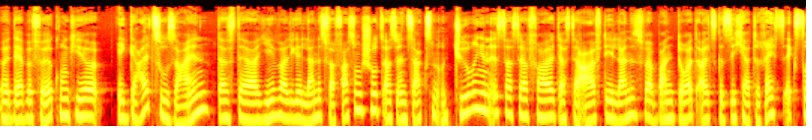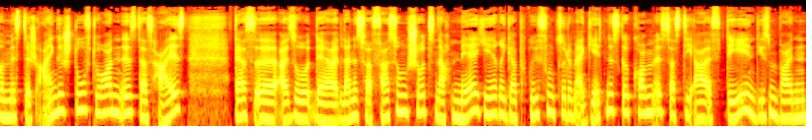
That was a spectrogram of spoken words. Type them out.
der Bevölkerung hier egal zu sein, dass der jeweilige Landesverfassungsschutz, also in Sachsen und Thüringen ist das der Fall, dass der AfD-Landesverband dort als gesichert rechtsextremistisch eingestuft worden ist. Das heißt, dass äh, also der Landesverfassungsschutz nach mehrjähriger Prüfung zu dem Ergebnis gekommen ist, dass die AfD in diesen beiden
